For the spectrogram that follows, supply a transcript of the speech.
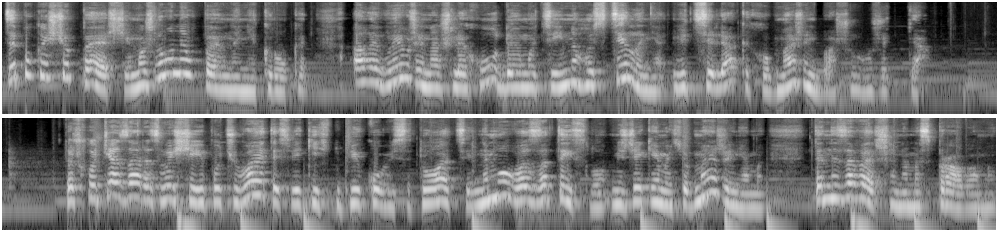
Це поки що перші, можливо, не впевнені кроки, але ви вже на шляху до емоційного зцілення від всіляких обмежень вашого життя. Тож, хоча зараз ви ще і почуваєтесь в якійсь тупіковій ситуації, немов вас затисло між якимись обмеженнями та незавершеними справами,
